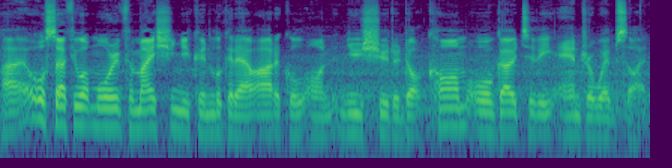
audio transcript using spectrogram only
Uh, also, if you want more information, you can look at our article on newsshooter.com or go to the Andra website.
